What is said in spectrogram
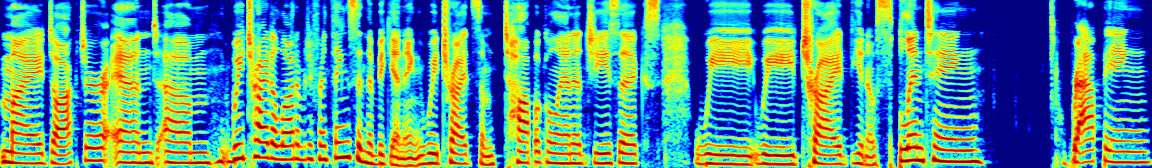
my doctor, and um, we tried a lot of different things in the beginning. We tried some topical analgesics. We we tried you know splinting, wrapping.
